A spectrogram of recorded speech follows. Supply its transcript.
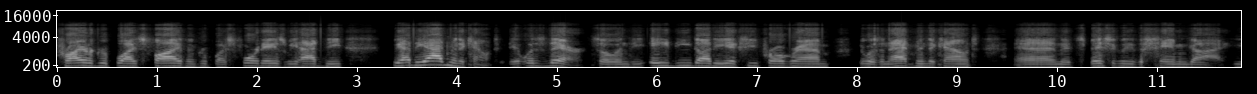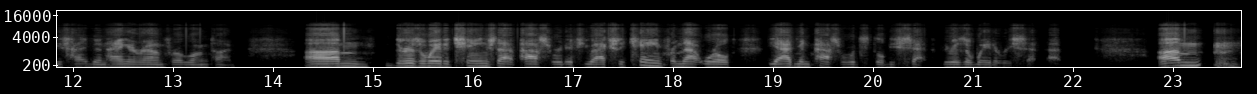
prior to GroupWise 5 and GroupWise 4 days, we had the we had the admin account. It was there. So in the ad.exe program, there was an admin account, and it's basically the same guy. He's been hanging around for a long time. Um, there is a way to change that password. If you actually came from that world, the admin password would still be set. There is a way to reset that. Um,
